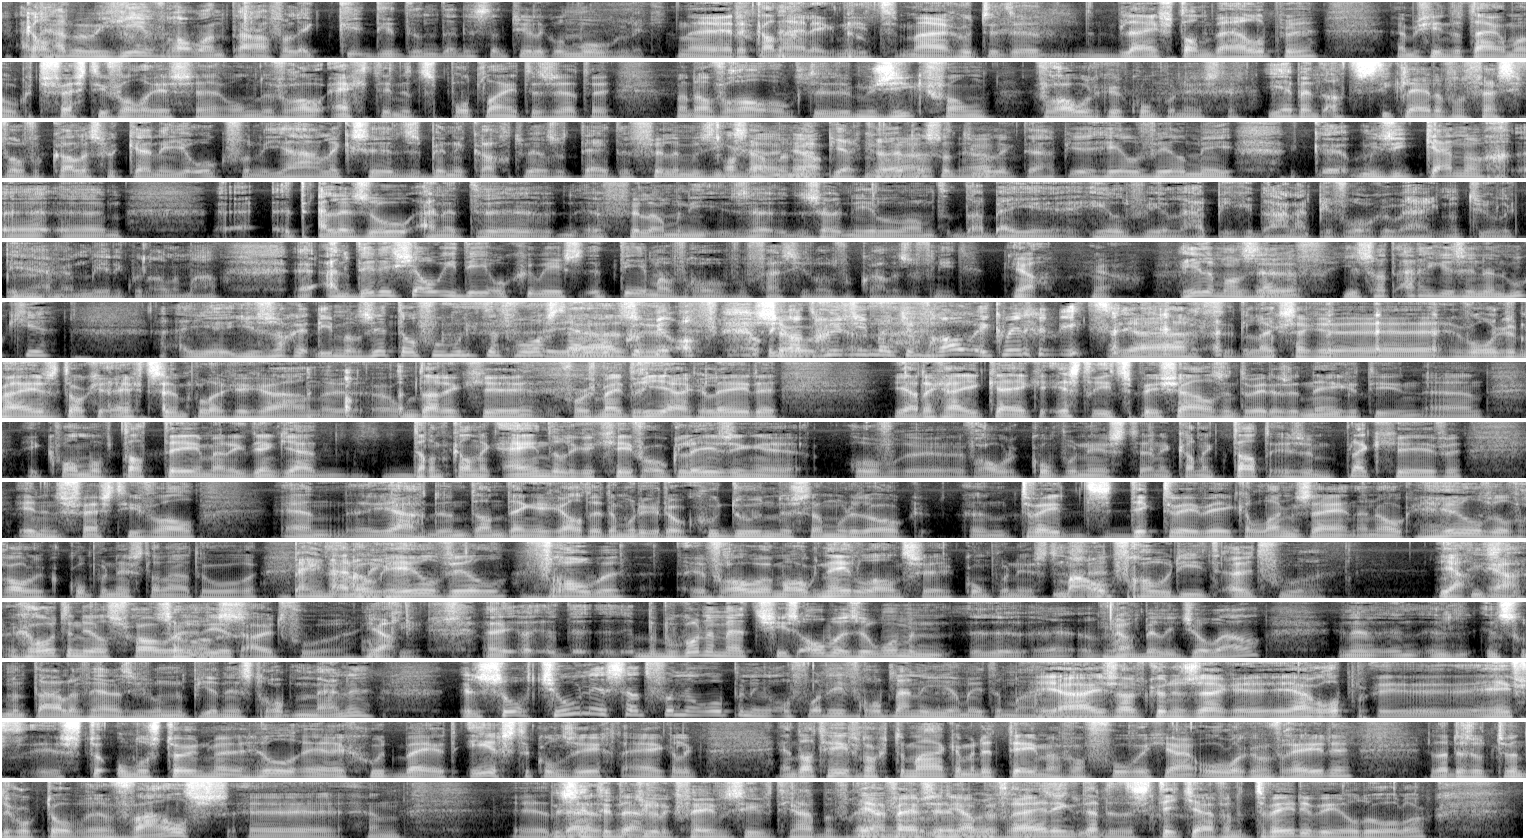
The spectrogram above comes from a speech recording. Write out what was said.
En dan hebben we geen vrouw aan tafel. Ik, dit, dat is natuurlijk onmogelijk. Nee, dat kan eigenlijk niet. Maar goed, het, het, blijft dan behelpen. En misschien dat daarom ook het festival is. Hè, om de vrouw echt in het spotlight te zetten. Maar dan vooral ook de, muziek van vrouwelijke componisten. Jij bent artistiek leider van Festival Vocalis. We kennen je ook van de jaarlijkse, het is binnenkort weer zo'n tijd, de filmmuziek samen met Pierre Kuipers natuurlijk. Daar heb je heel veel mee. Eh, muziekkenner. Uh, het LSO en het uh, Philharmonie Zuid-Nederland, daar ben je heel veel heb je gedaan, heb je voor natuurlijk, PR en weet ik wat allemaal. Eh, en dit is jouw idee ook geweest, het thema vrouw voor Festival Vocalis, of niet? Ja, ja. Helemaal zelf? je zat ergens in een hoekje? En je, je zag het niet meer zitten, of hoe moet ik dat voorstellen? Ja, zo, of, of je had ruzie met je vrouw, ik weet het niet. Ja, laat ik zeggen, volgens mij is het toch echt simpeler gegaan. omdat ik volgens mij drie jaar geleden ja, dan ga je kijken, is er iets speciaals in 2019? En ik kwam op dat thema en ik denk, ja, dan kan ik eindelijk, ik geef ook lezingen over uh, vrouwelijke componisten. En dan kan ik dat eens een plek geven in een festival. En uh, ja, dan, dan, denk ik altijd, dan moet ik het ook goed doen. Dus dan moet het ook een twee, dik twee weken lang zijn. En ook heel veel vrouwelijke componisten laten horen. Bijna en ook heel veel vrouwen. Vrouwen, maar ook Nederlandse componisten. Maar ook vrouwen die het uitvoeren. Ja, ja, grotendeels vrouwen die het uitvoeren. Ja. Uh, we begonnen met She's Always a Woman uh, van Billy Joel. Een, een, een, instrumentale versie van de pianist Rob Menne. Een soort tune is dat voor een opening? Of wat heeft Rob Menne hiermee te maken? Ja, je zou het kunnen zeggen. Ja, Rob uh, heeft, ondersteunt me heel erg goed bij het eerste concert eigenlijk. En dat heeft nog te maken met het thema van vorig jaar, Oorlog en Vrede. Dat is op 20 oktober in Vaals. en uh, We zitten natuurlijk 75 jaar bevrijding. Ja, 75 jaar bevrijding. Dat is dit jaar van de Tweede Wereldoorlog.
